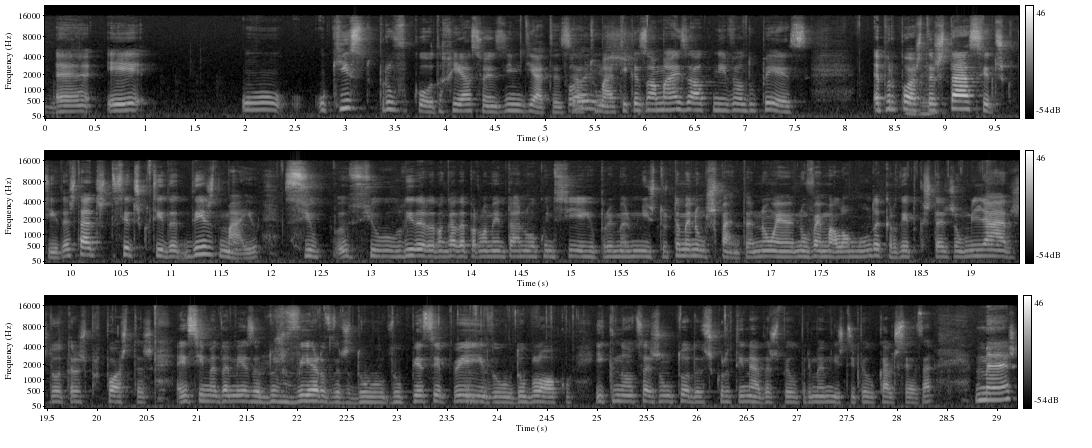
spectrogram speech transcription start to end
uh, é o, o que isso provocou de reações imediatas pois. e automáticas ao mais alto nível do PS. A proposta uhum. está a ser discutida, está a ser discutida desde maio. Se o, se o líder da bancada parlamentar não a conhecia e o primeiro-ministro também não me espanta, não, é, não vem mal ao mundo. Acredito que estejam milhares de outras propostas em cima da mesa dos verdes, do, do PCP uhum. e do, do Bloco e que não sejam todas escrutinadas pelo primeiro-ministro e pelo Carlos César. Mas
